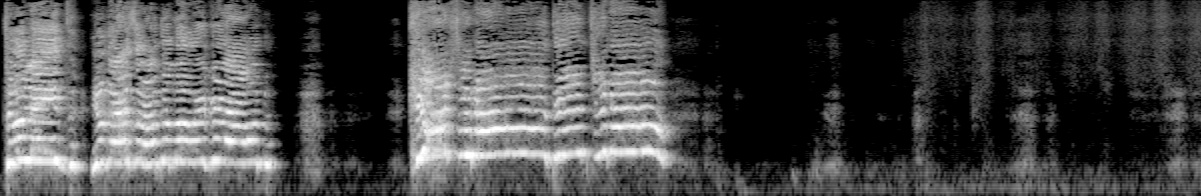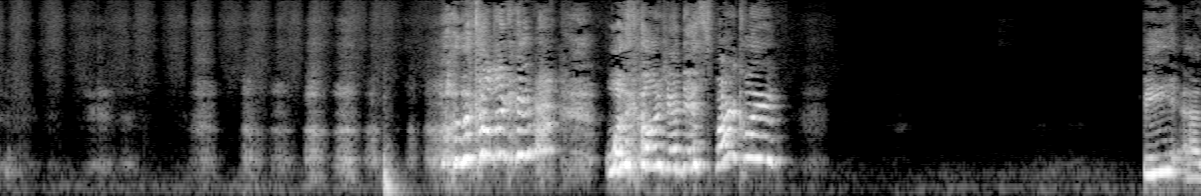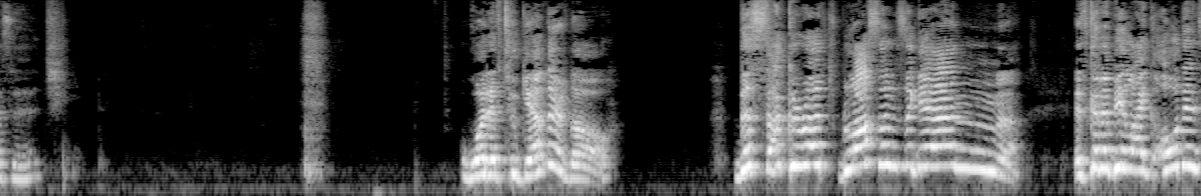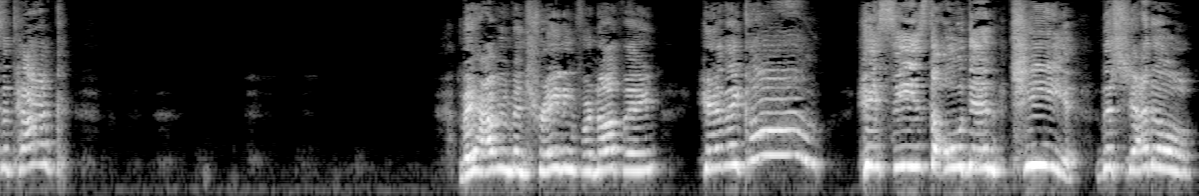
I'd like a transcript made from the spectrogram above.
Too late! You guys are on the lower ground! Kyoshiro! Didn't you know? the color came back! Well, the color shifted. It's sparkling! It. What if together, though? The Sakura blossoms again! It's gonna be like Oden's attack! They haven't been training for nothing. Here they come! He sees the Oden chi, the shadow.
